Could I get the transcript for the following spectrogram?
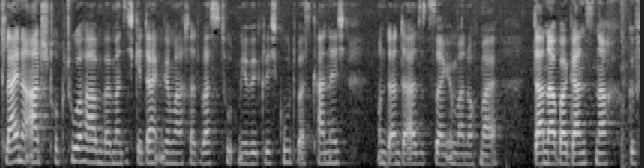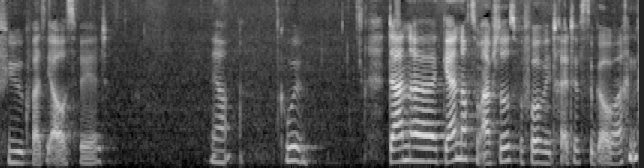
kleine Art Struktur haben, weil man sich Gedanken gemacht hat, was tut mir wirklich gut, was kann ich und dann da sozusagen immer noch mal dann aber ganz nach Gefühl quasi auswählt. Ja, cool. Dann äh, gern noch zum Abschluss, bevor wir drei Tipps to go machen.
